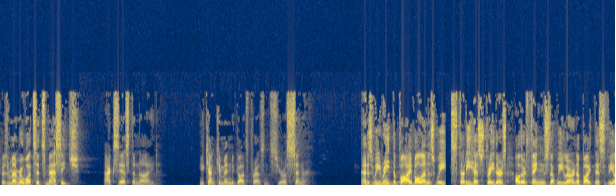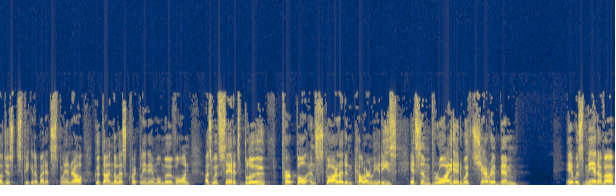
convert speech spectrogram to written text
Because remember, what's its message? Access denied. You can't come into God's presence. You're a sinner. And as we read the Bible and as we study history, there's other things that we learn about this veil, just speaking about its splendor. I'll go down the list quickly and then we'll move on. As we've said, it's blue, purple, and scarlet in color, ladies. It's embroidered with cherubim it was made of a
